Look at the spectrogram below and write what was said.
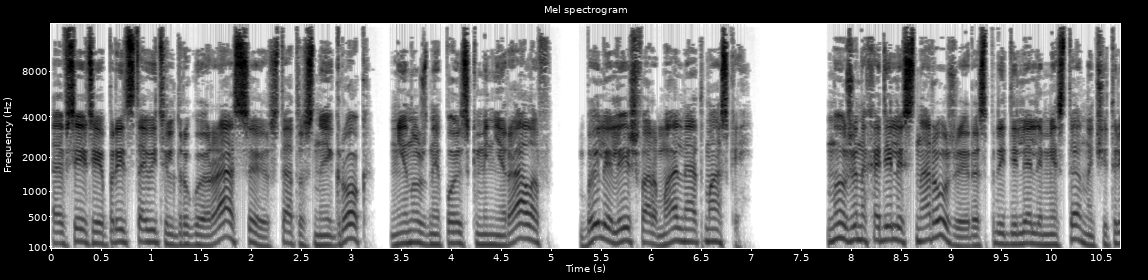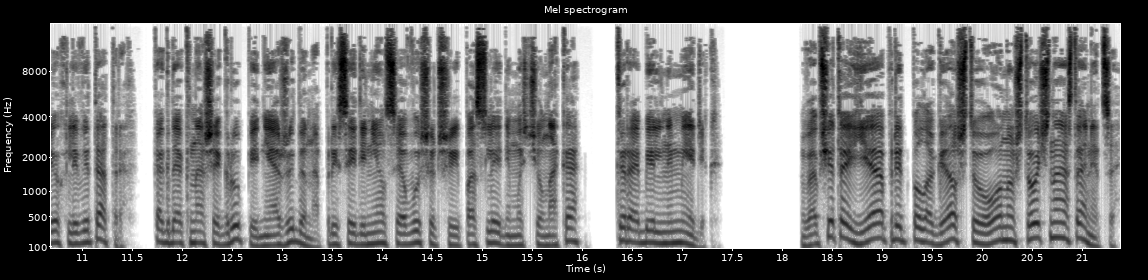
А все эти представитель другой расы, статусный игрок, ненужный поиск минералов были лишь формальной отмазкой. Мы уже находились снаружи и распределяли места на четырех левитаторах, когда к нашей группе неожиданно присоединился вышедший последним из челнока корабельный медик. Вообще-то я предполагал, что он уж точно останется,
